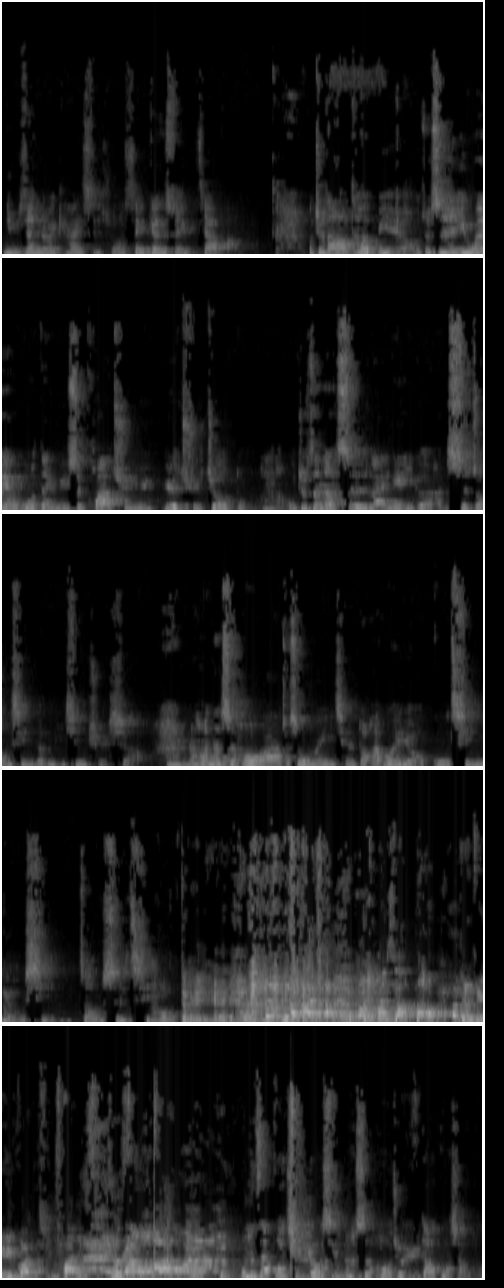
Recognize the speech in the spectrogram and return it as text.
女生就会开始说谁跟谁比较好，我觉得好特别哦，就是因为我等于是跨区越区就读嘛，嗯我就真的是来念一个很市中心的明星学校。嗯然后那时候啊，就是我们以前都还会有国庆游行这种事情。哦对耶，我没想到要去体育馆举牌子，然后啊，我们在国庆游行的时候就遇到国小同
